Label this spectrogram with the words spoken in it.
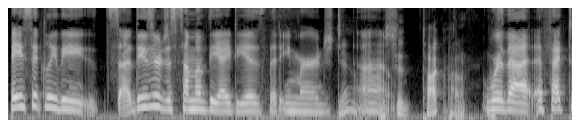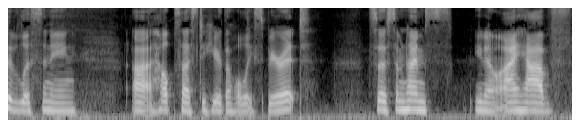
basically, the so these are just some of the ideas that emerged. Yeah, uh, we should talk about them. were that effective listening uh, helps us to hear the Holy Spirit. So sometimes, you know, I have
